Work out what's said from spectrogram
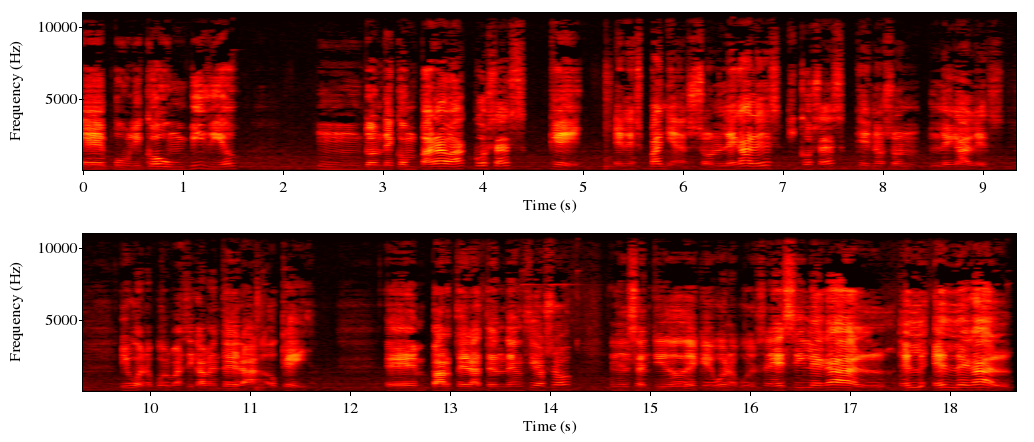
eh, publicó un vídeo mmm, donde comparaba cosas que en España son legales y cosas que no son legales. Y bueno, pues básicamente era, ok, en parte era tendencioso en el sentido de que, bueno, pues es ilegal, es, legal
